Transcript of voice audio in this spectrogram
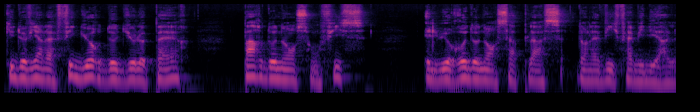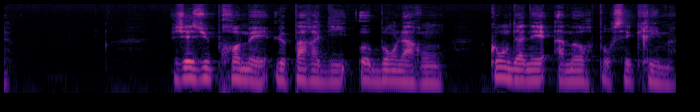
qui devient la figure de Dieu le Père, pardonnant son Fils et lui redonnant sa place dans la vie familiale. Jésus promet le paradis au bon larron, condamné à mort pour ses crimes.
